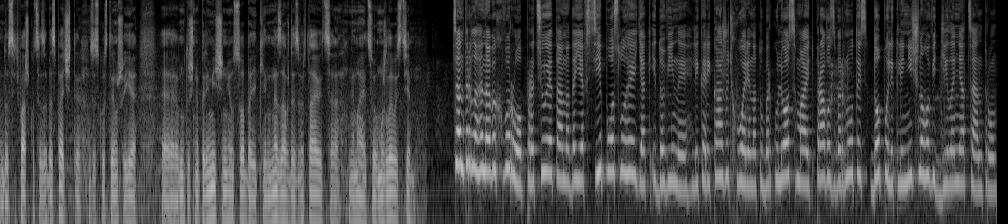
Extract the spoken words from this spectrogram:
досить важко це забезпечити у зв'язку з тим, що є е, внутрішньо переміщені особи, які не завжди звертаються, не мають цього можливості. Центр легеневих хвороб працює та надає всі послуги, як і до війни. Лікарі кажуть, хворі на туберкульоз мають право звернутись до поліклінічного відділення центру.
